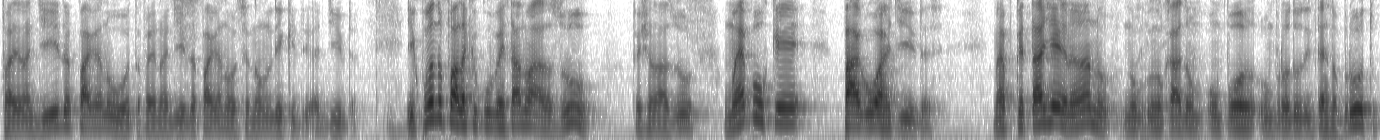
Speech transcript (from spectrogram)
fazendo a dívida, pagando outra, fazendo a dívida, pagando outra, você não liquida a dívida. E quando fala que o governo está no azul, fechando azul, não é porque pagou as dívidas, mas é porque está gerando, no, no caso, um, um, um produto interno bruto,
